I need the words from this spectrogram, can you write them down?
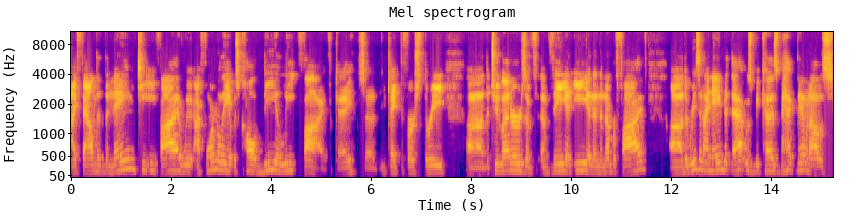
I founded the name TE5. We I formerly it was called the Elite Five. Okay, so you take the first three, uh, the two letters of, of V and E, and then the number five. Uh, the reason I named it that was because back then, when I was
